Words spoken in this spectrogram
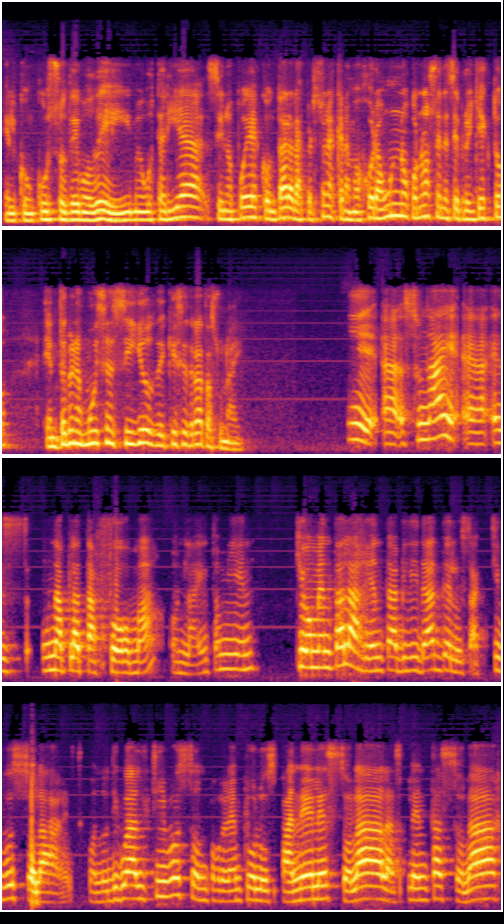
el concurso Demo Day, me gustaría si nos puedes contar a las personas que a lo mejor aún no conocen ese proyecto, en términos muy sencillos, ¿de qué se trata Sunai? Sí, uh, Sunai uh, es una plataforma online también que aumenta la rentabilidad de los activos solares. Cuando digo activos son, por ejemplo, los paneles solares, las plantas solares.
